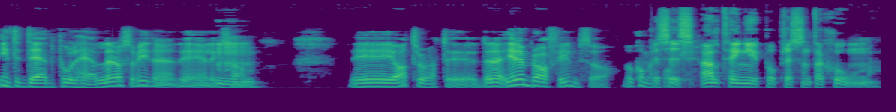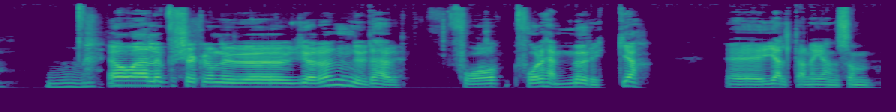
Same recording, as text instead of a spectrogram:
inte Deadpool heller och så vidare. Det är liksom... Mm. Det är, jag tror att det, det där, är det en bra film så då kommer Precis, allt hänger ju på presentation. Mm. Ja, eller försöker de nu uh, göra nu det här? Få, få det här mörka uh, hjältarna igen som,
